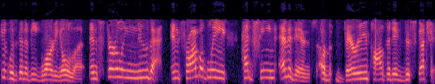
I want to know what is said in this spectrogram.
it was going to be Guardiola. And Sterling knew that and probably had seen evidence of very positive discussions.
